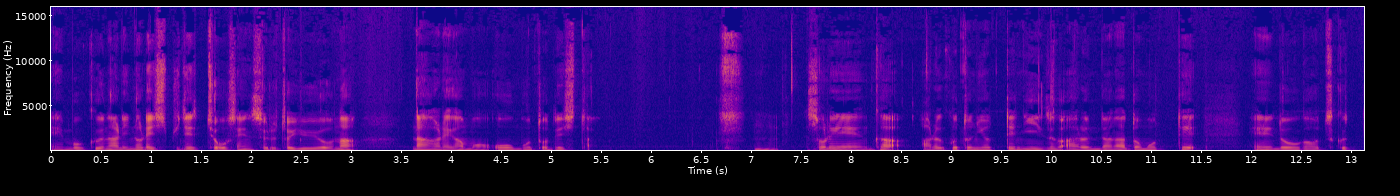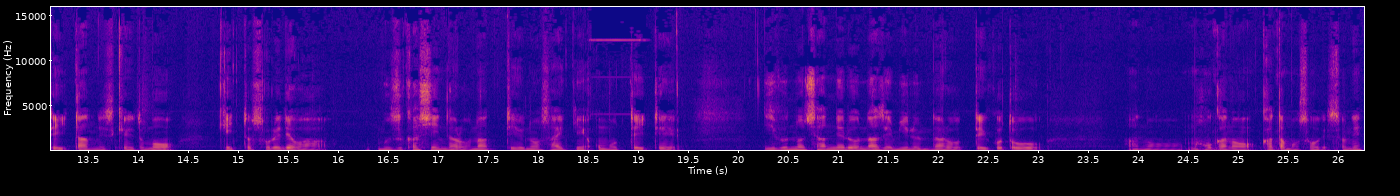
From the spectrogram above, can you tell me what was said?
え、僕なりのレシピで挑戦するというような流れがもう大元でした。うん、それがあることによってニーズがあるんだなと思って、えー、動画を作っていたんですけれどもきっとそれでは難しいんだろうなっていうのを最近思っていて自分のチャンネルをなぜ見るんだろうっていうことをあの、まあ、他の方もそうですよね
